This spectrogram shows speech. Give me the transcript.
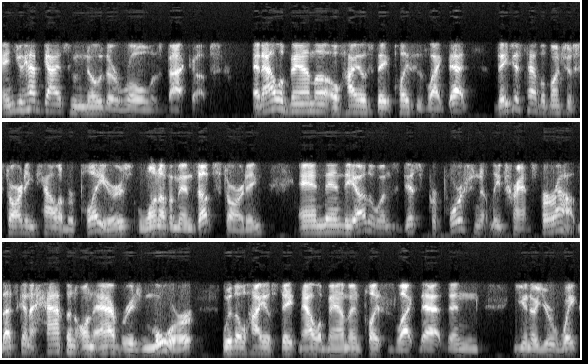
and you have guys who know their role as backups at Alabama, Ohio State, places like that, they just have a bunch of starting caliber players. One of them ends up starting, and then the other ones disproportionately transfer out. That's going to happen on average more with Ohio State and Alabama and places like that than you know your Wake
